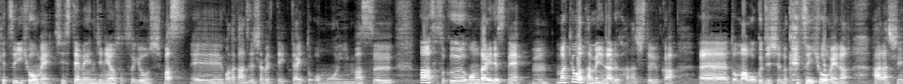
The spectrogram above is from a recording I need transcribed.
決意表明、システムエンジニアを卒業します。えーこんな感じで喋っていきたいと思います。まあ、早速本題ですね。うん。まあ、今日はためになる話というか、えっ、と、まあ、僕自身の決意表明な話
